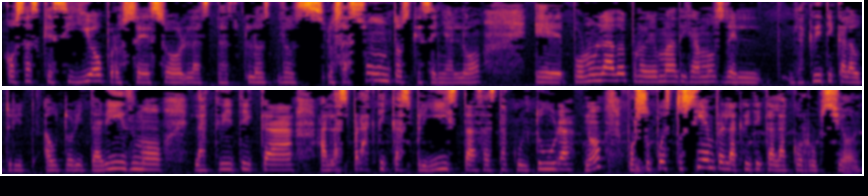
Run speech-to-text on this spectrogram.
cosas que siguió proceso, las, las, los, los, los, asuntos que señaló. Eh, por un lado, el problema, digamos, de la crítica al autoritarismo, la crítica a las prácticas priistas, a esta cultura, ¿no? Por supuesto, siempre la crítica a la corrupción.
